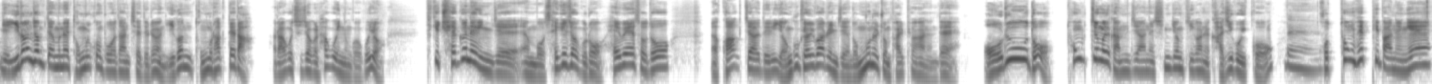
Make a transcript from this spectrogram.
이제 이런 점 때문에 동물권 보호 단체들은 이건 동물 학대다라고 지적을 하고 있는 거고요. 특히 최근에 이제 뭐 세계적으로 해외에서도 어, 과학자들이 연구 결과를 이제 논문을 좀 발표하는데 어류도 통증을 감지하는 신경기관을 가지고 있고 네. 고통 회피 반응에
